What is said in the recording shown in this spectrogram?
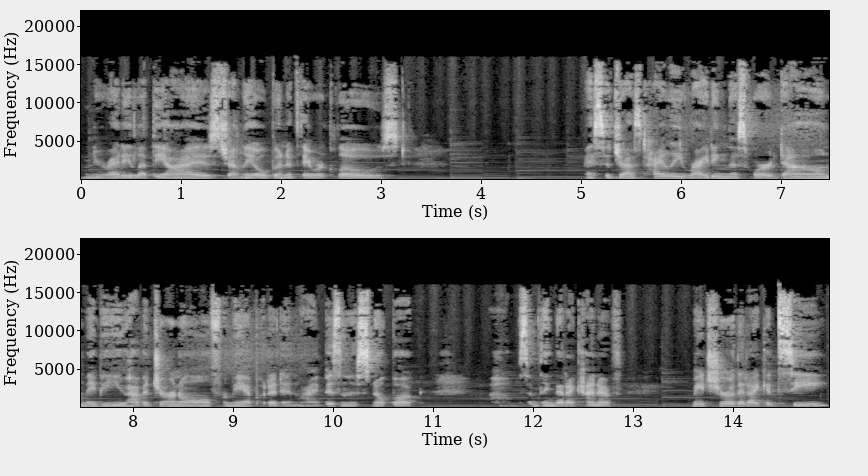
When you're ready, let the eyes gently open if they were closed. I suggest highly writing this word down. Maybe you have a journal. For me, I put it in my business notebook, um, something that I kind of made sure that I could see,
